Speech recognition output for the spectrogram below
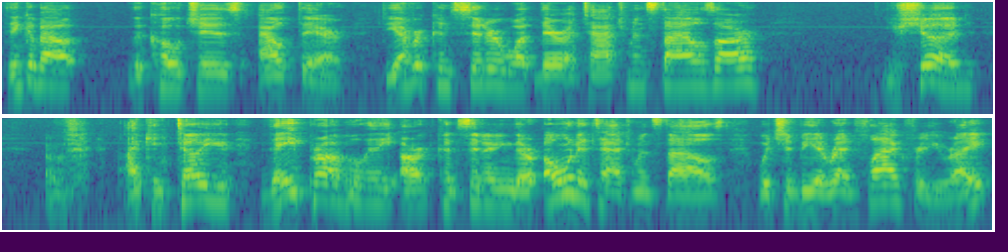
Think about the coaches out there. Do you ever consider what their attachment styles are? You should. I can tell you, they probably aren't considering their own attachment styles, which should be a red flag for you, right?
